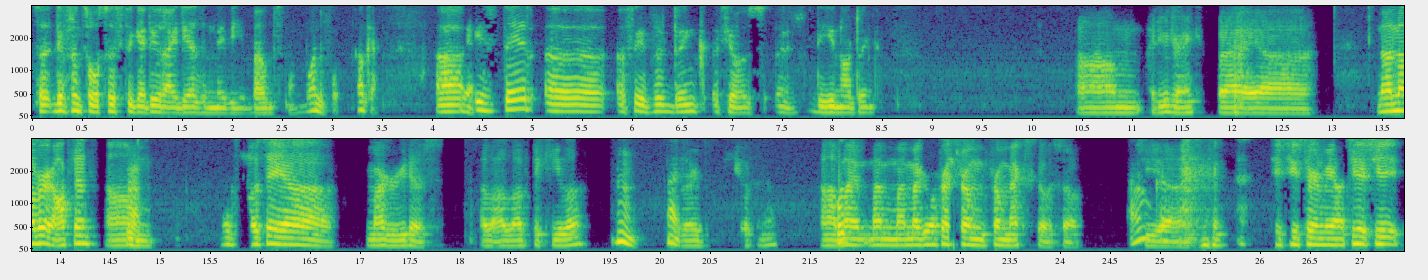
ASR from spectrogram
So different sources to get your ideas and maybe bounce them. Wonderful. Okay. Uh, Yeah. Is there a, a favorite drink of yours, or do you not drink? Um, I do drink, but I uh, not not very often. Um, I would- I would say uh, margaritas. I, I love tequila. Hmm, nice. very tequila fan. Uh, my, my, my, my girlfriend's from, from Mexico, so Oh, she okay. uh she, she's turned me on. She she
